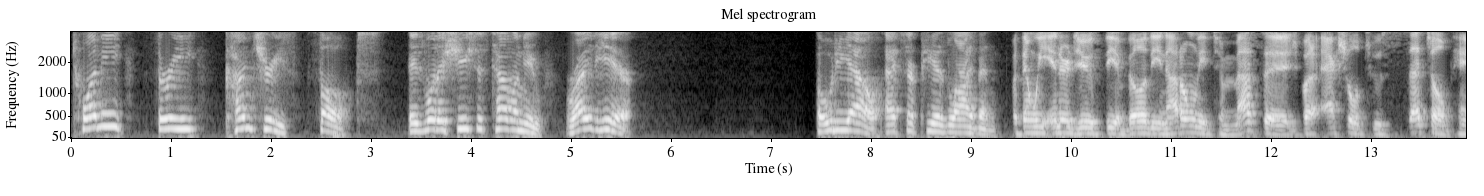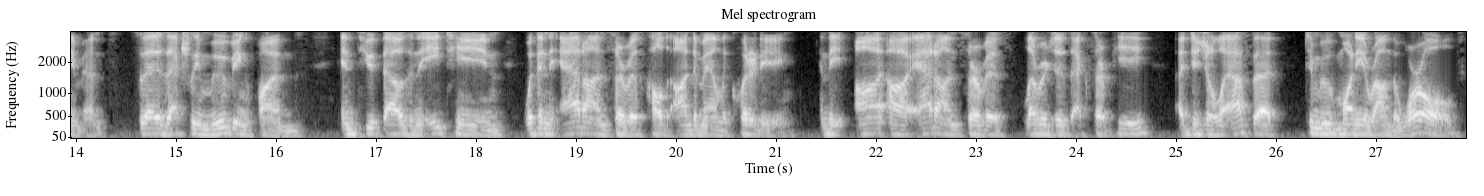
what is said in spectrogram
23 countries, folks, is what Ashish is telling you right here. ODL, XRP is live in. But then we introduced the ability not only to message, but actual to settle payments. So that is actually moving funds in 2018 with an add-on service called on-demand liquidity. And the uh, uh add-on service leverages XRP, a digital asset, to move money around the world.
